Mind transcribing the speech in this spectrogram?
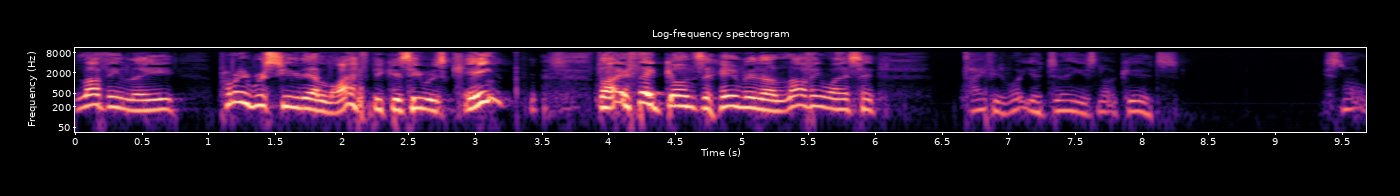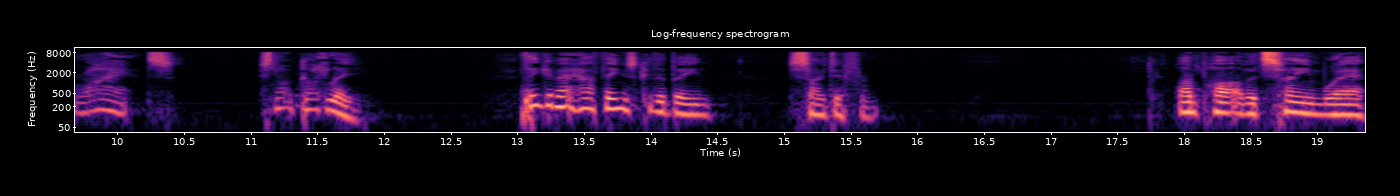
lovingly, probably risking their life because he was king. but if they'd gone to him in a loving way and said, David, what you're doing is not good. It's not right. It's not godly. Think about how things could have been so different. I'm part of a team where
